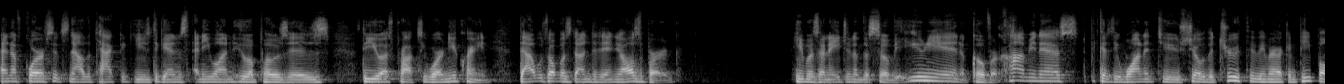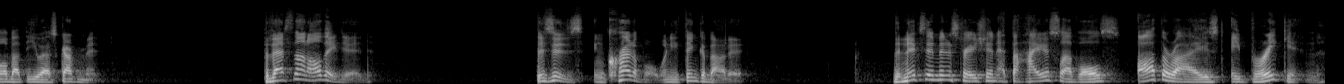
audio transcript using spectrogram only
And of course, it's now the tactic used against anyone who opposes the U.S. proxy war in Ukraine. That was what was done to Daniel Ellsberg. He was an agent of the Soviet Union, a covert communist, because he wanted to show the truth to the American people about the U.S. government. But that's not all they did. This is incredible when you think about it. The Nixon administration at the highest levels authorized a break in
